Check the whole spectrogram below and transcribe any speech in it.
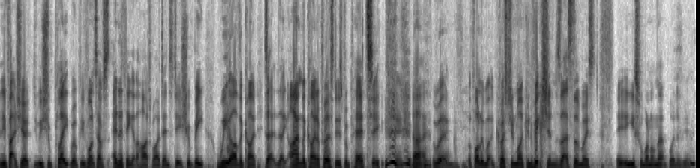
and in fact you know, we should play well, if we want to have anything at the heart of our identity it should be we are the kind so, I'm the kind of person who's prepared to uh, mind, w- follow question my convictions that's the most uh, useful one on that point of view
